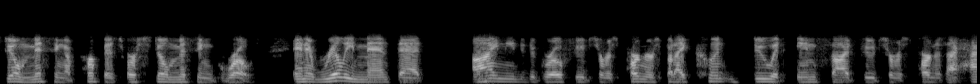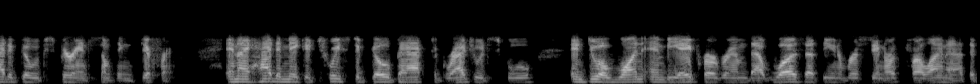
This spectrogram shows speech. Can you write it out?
still missing a purpose or still missing growth. And it really meant that I needed to grow food service partners, but I couldn't do it inside food service partners. I had to go experience something different. And I had to make a choice to go back to graduate school and do a OneMBA program that was at the University of North Carolina at the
